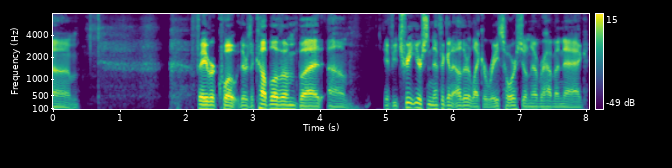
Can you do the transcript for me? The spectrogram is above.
Um, favorite quote. There's a couple of them, but um, if you treat your significant other like a racehorse, you'll never have a nag.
